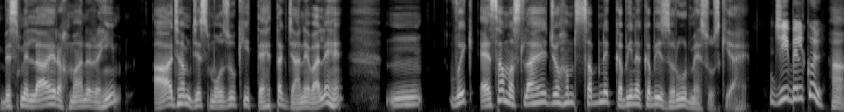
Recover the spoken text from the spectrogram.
بسم اللہ الرحمن الرحیم آج ہم جس موضوع کی تہ تک جانے والے ہیں وہ ایک ایسا مسئلہ ہے جو ہم سب نے کبھی نہ کبھی ضرور محسوس کیا ہے۔ جی بالکل۔ ہاں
